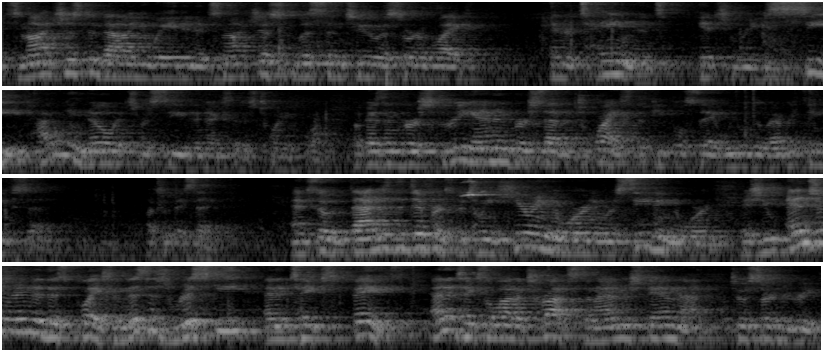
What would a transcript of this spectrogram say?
It's not just evaluated, it's not just listened to as sort of like entertainment, it's received. How do we know it's received in Exodus 24? Because in verse 3 and in verse 7, twice the people say, We will do everything you've said. That's what they say. And so that is the difference between hearing the word and receiving the word. As you enter into this place, and this is risky and it takes faith. And it takes a lot of trust, and I understand that to a certain degree.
